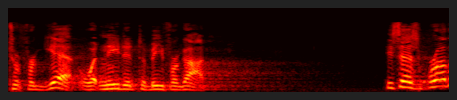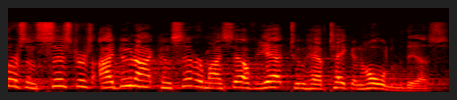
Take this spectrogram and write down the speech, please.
to forget what needed to be forgotten. He says, Brothers and sisters, I do not consider myself yet to have taken hold of this,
